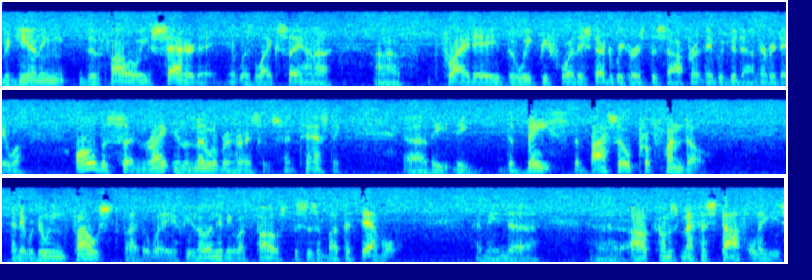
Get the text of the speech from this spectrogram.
beginning the following Saturday. It was like, say, on a on a Friday, the week before, they started to rehearse this opera, and they would go down every day. Well, all of a sudden, right in the middle of rehearsal, it was fantastic. Uh, the the the bass, the basso profundo, and they were doing Faust, by the way. If you know anything about Faust, this is about the devil. I mean, uh, uh, out comes Mephistopheles,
